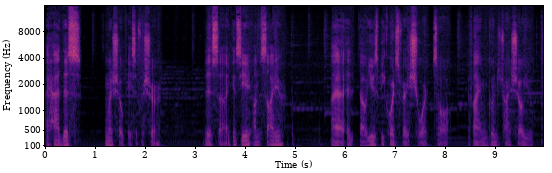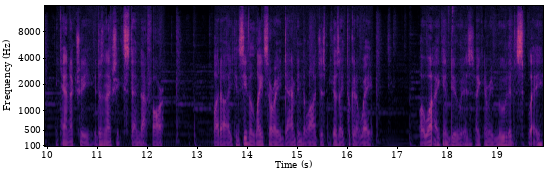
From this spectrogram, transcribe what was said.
I had this. I'm gonna showcase it for sure. This uh, you can see it on the side here. Uh, it, oh, USB cord is very short, so if I'm going to try to show you, it can't actually. It doesn't actually extend that far. But uh, you can see the lights already dampened a lot just because I took it away. But what I can do is I can remove the display,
